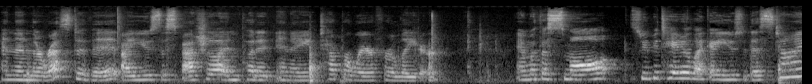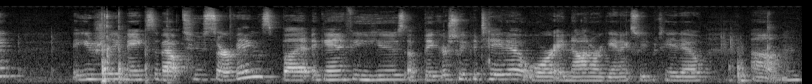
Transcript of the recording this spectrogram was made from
And then the rest of it, I use the spatula and put it in a Tupperware for later. And with a small sweet potato like I used this time, it usually makes about two servings, but again, if you use a bigger sweet potato or a non-organic sweet potato, um,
